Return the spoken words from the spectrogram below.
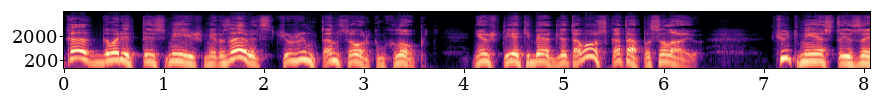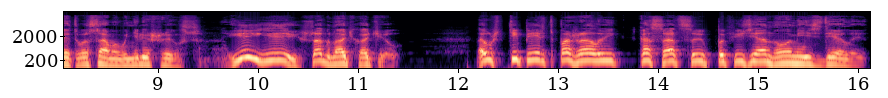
Как, говорит, ты смеешь, мерзавец, чужим танцоркам хлопать? Не что я тебя для того скота посылаю. Чуть места из-за этого самого не лишился. Ей-ей, согнать хотел. А уж теперь-то, пожалуй, касацию по физиономии сделает.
